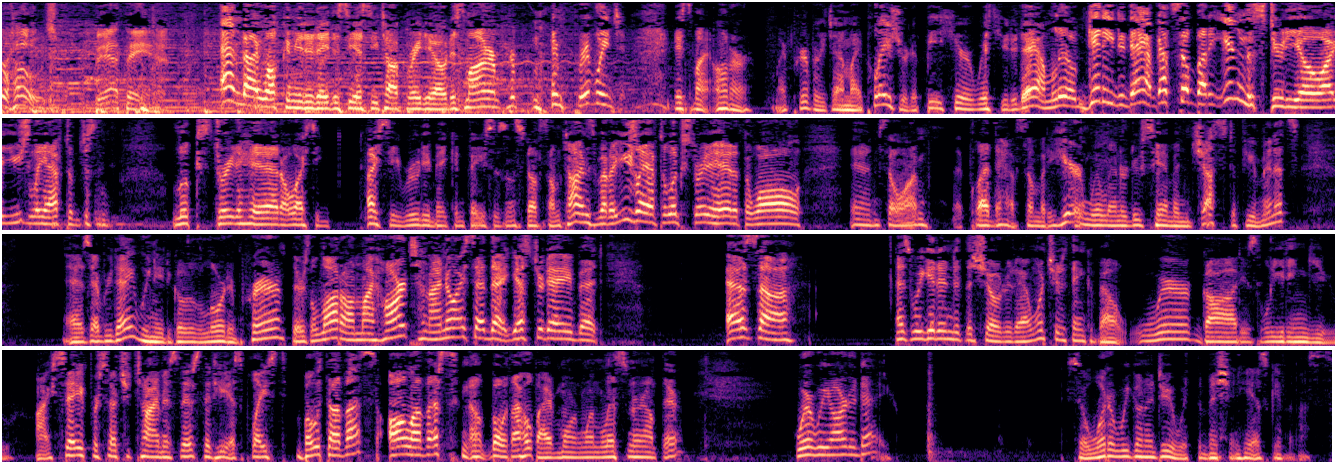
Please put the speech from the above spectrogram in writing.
your host, Beth Ann. And I welcome you today to CSC Talk Radio. It is my honor, my privilege, it's my honor, my privilege, and my pleasure to be here with you today. I'm a little giddy today. I've got somebody in the studio. I usually have to just look straight ahead. Oh, I see, I see Rudy making faces and stuff sometimes, but I usually have to look straight ahead at the wall. And so I'm glad to have somebody here and we'll introduce him in just a few minutes. As every day, we need to go to the Lord in prayer. There's a lot on my heart, and I know I said that yesterday, but as uh, as we get into the show today, I want you to think about where God is leading you. I say for such a time as this that He has placed both of us, all of us, no, both. I hope I have more than one listener out there, where we are today. So what are we going to do with the mission He has given us?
